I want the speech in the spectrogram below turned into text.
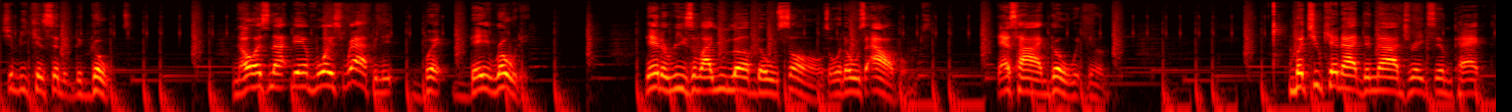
should be considered the GOAT. No, it's not their voice rapping it, but they wrote it. They're the reason why you love those songs or those albums. That's how I go with them. But you cannot deny Drake's impact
